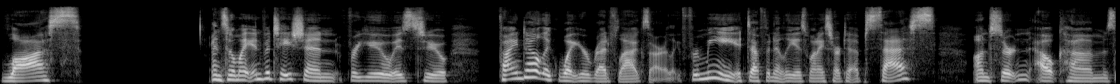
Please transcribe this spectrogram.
loss. And so my invitation for you is to find out like what your red flags are. Like for me, it definitely is when I start to obsess on certain outcomes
